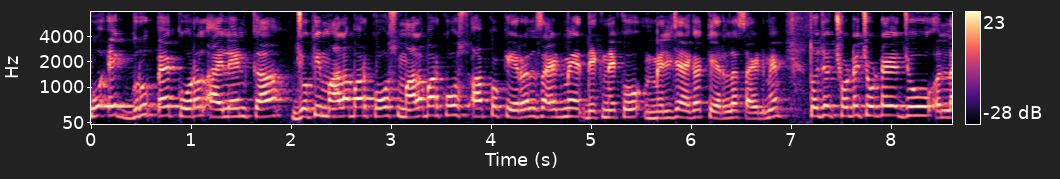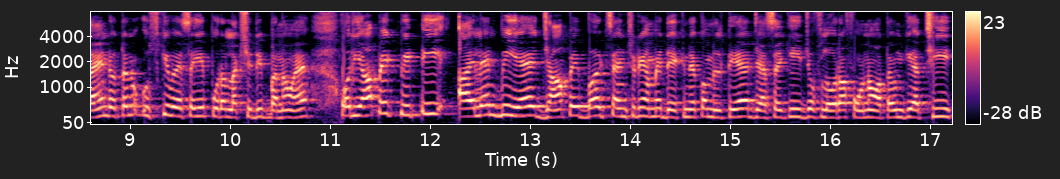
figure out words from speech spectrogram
वो एक ग्रुप है कोरल आइलैंड का, जो कि मालाबार कोस्ट मालाबार कोस्ट आपको केरल साइड में देखने को मिल जाएगा केरला साइड में। तो जो छोटे छोटे जो लैंड होते हैं ना, उसकी वजह से ये पूरा लक्षद्वीप बना हुआ है। और यहाँ पे एक पीटी आइलैंड भी है, जहाँ पे बर्ड सेंचुरी हमें देखने को मिलती है, जैसे कि जो फ्लोरा फोना होता है, उनकी अच्छी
